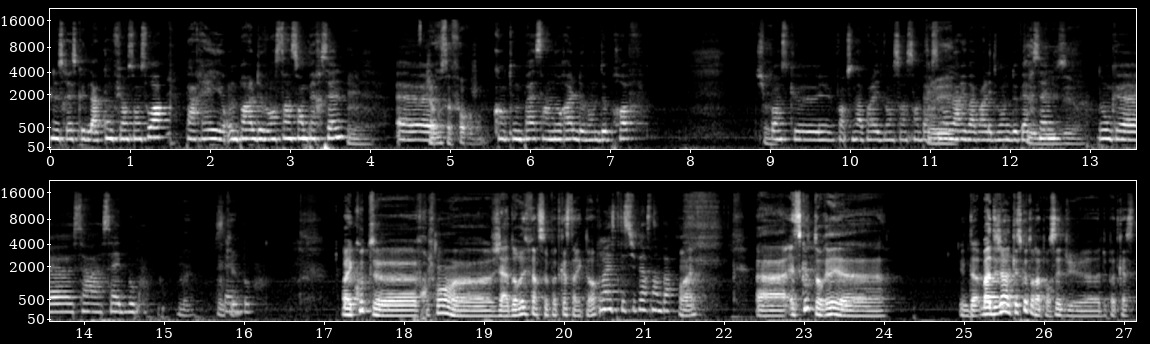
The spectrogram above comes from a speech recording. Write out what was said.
Ne serait-ce que de la confiance en soi. Pareil, on parle devant 500 personnes. hmm. Euh, J'avoue, ça forge. hein. quand on passe un oral devant deux profs, je Mm. pense que quand on a parlé devant 500 personnes, Oui. on arrive à parler devant deux personnes. Ouais. Donc euh, ça, ça aide beaucoup. Ouais, Ça aide beaucoup. Bah écoute, euh, franchement, j'ai adoré faire ce podcast avec toi. Ouais, c'était super sympa. Ouais. Euh, Est-ce que tu aurais. une da- Bah déjà, qu'est-ce que tu en as pensé du, euh, du podcast?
